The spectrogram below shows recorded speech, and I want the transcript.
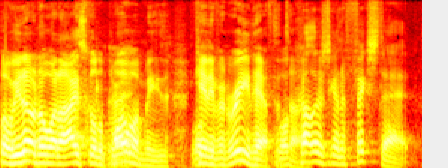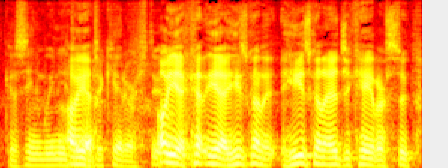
but we don't know what a high school diploma Right. means. Can't even read half the time. Well, time. Cutler's going to fix that because we need to Oh yeah. educate our students. Oh yeah, yeah. He's gonna he's gonna educate our students.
